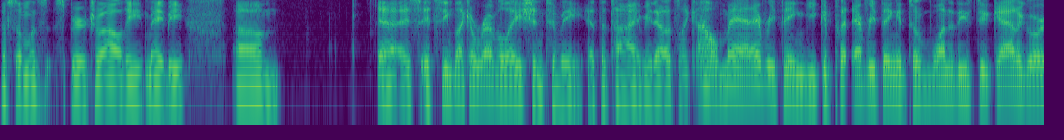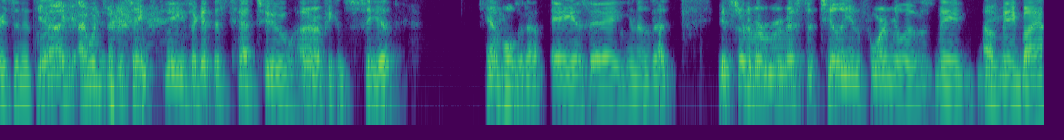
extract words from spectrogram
of someone's spirituality, maybe. Um, Uh, it, it seemed like a revelation to me at the time. You know, it's like, oh man, everything you could put everything into one of these two categories, and it's yeah. Like, I, I went through the same phase. I got this tattoo. I don't know if you can see it. Can't hold it up. A is A. You know that it's sort of a Aristotelian formula that was made oh. made by Ayn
